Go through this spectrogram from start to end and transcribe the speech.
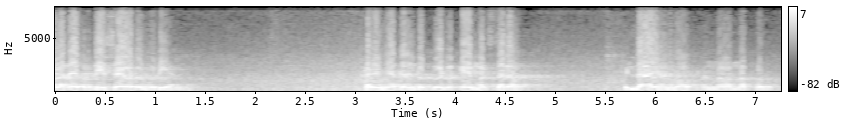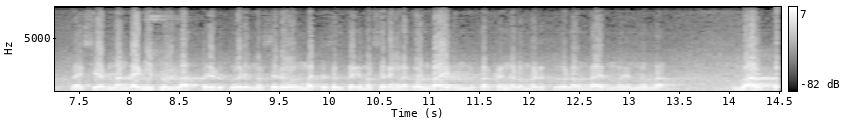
വളരെ പ്രതീക്ഷയോടുകൂടിയാണ്. കഴിഞ്ഞ തെരഞ്ഞെടുപ്പുകളിലൊക്കെ മത്സരം ഇല്ലായിരുന്നു എന്ന് വന്നപ്പോൾ വൈസ് ചെയർമാൻ കഴിഞ്ഞിട്ടുള്ള തെരഞ്ഞെടുപ്പുകളിൽ മത്സരവും മറ്റു സ്ഥലത്തൊക്കെ മത്സരങ്ങളൊക്കെ ഉണ്ടായിരുന്നു തർക്കങ്ങളും വഴക്കുകളും ഉണ്ടായിരുന്നു എന്നുള്ള വാർത്ത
